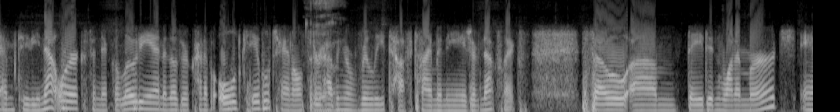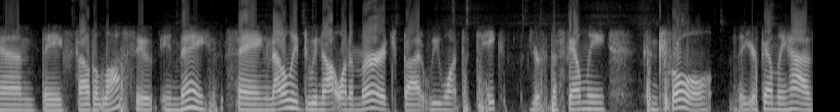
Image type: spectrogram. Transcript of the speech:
MTV Networks and Nickelodeon, and those are kind of old cable channels that are having a really tough time in the age of Netflix. So um, they didn't want to merge, and they filed a lawsuit in May saying not only do we not want to merge, but we want to take your, the family control that your family has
